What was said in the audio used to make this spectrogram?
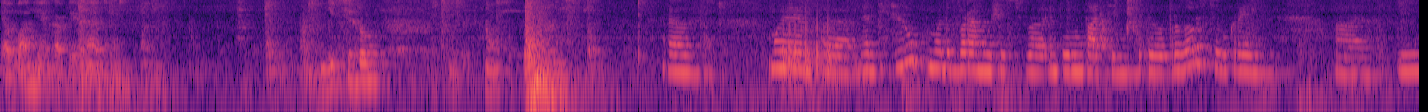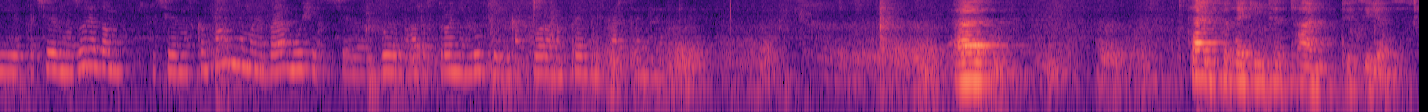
і Албанію, яка приєднається. Group. Е, Ми як Dixie Group, ми беремо участь в імплементації ініціативи прозорості в Україні і працюємо з урядом, працюємо з компаніями, беремо участь е, в багатосторонній групі, яка створена при Міністерстві енергетики. Uh, thanks for taking the time to see us.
